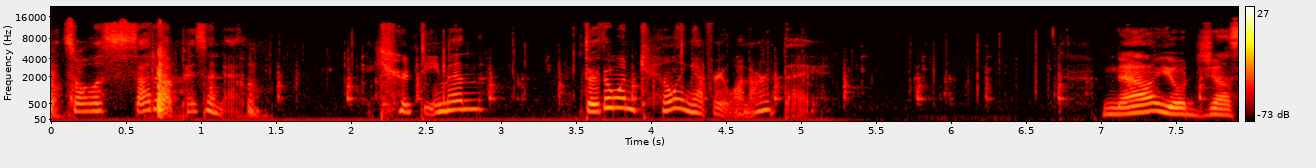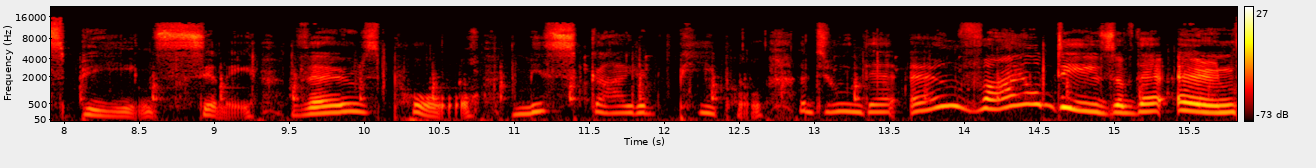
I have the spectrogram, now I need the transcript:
It's all a setup, isn't it? Your demon? They're the one killing everyone, aren't they? Now you're just being silly. Those poor, misguided people are doing their own vile deeds of their own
